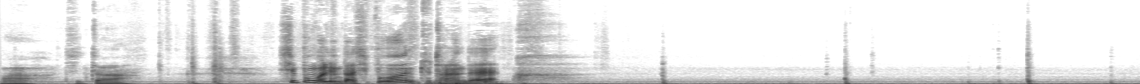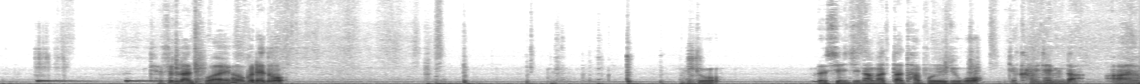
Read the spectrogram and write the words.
와 진짜. 10분 걸립니다. 10분. 주차하는데 테슬라는 좋아요 그래도 그래도 몇 cm 남았다 다 보여주고 이제 가면 됩니다 아유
